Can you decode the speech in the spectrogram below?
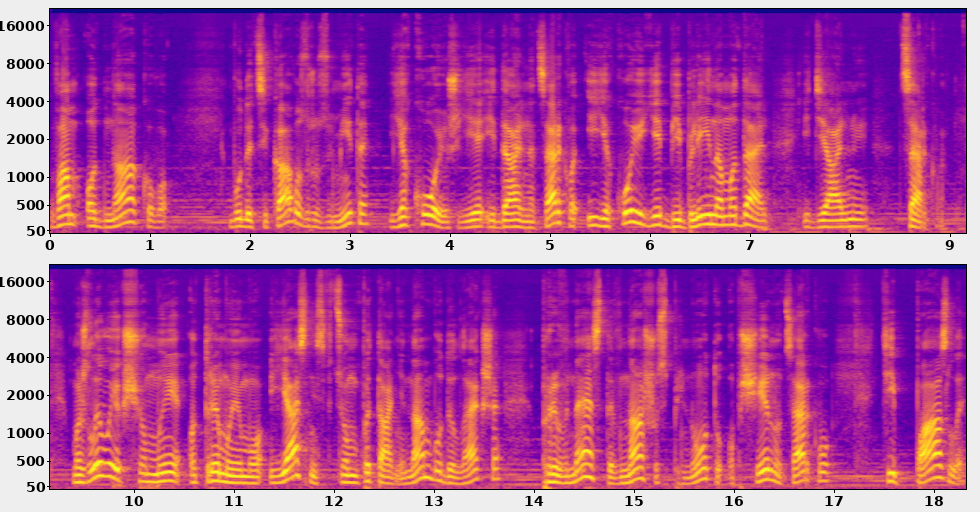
вам однаково буде цікаво зрозуміти, якою ж є ідеальна церква і якою є біблійна модель ідеальної церкви. Можливо, якщо ми отримуємо ясність в цьому питанні, нам буде легше привнести в нашу спільноту, общину, церкву ті пазли,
